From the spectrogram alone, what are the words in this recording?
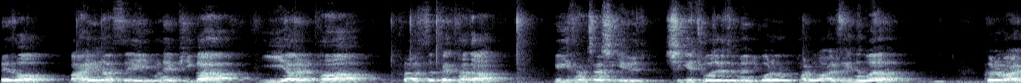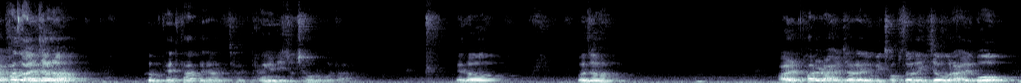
그래서 마이너스 a분의 b가 2알파 플러스 베타다. 이 3차 식이, 식이 주어져 있으면 이거는 바로 알 수 있는 거야. 그럼 알파도 알잖아. 그럼 베타 그냥 자- 당연히 쫓아오는 거다. 그래서 먼저 알파를 알잖아. 여기 접선은 이 점을 알고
